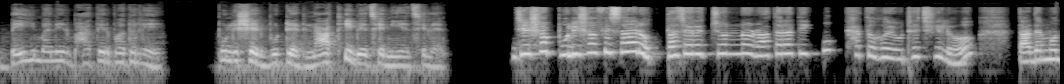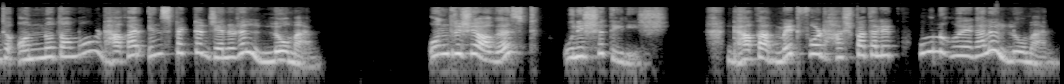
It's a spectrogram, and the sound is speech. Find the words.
বেইমানির ভাতের বদলে পুলিশের বুটের লাথি বেছে নিয়েছিলেন। যেসব পুলিশ অফিসার অত্যাচারের জন্য রাতারাতি কুখ্যাত হয়ে উঠেছিল, তাদের মধ্যে অন্যতম ঢাকার ইন্সপেক্টর জেনারেল লোম্যান উনত্রিশে অগস্ট উনিশশো ঢাকা মেটফোর্ড হাসপাতালে খুন হয়ে গেল লোম্যান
